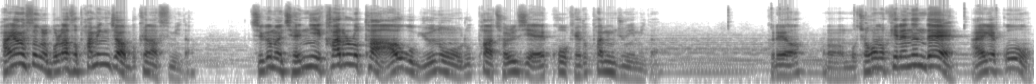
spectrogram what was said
방향성을 몰라서 파밍자와 묵혀놨습니다. 지금은 제니, 카를로타, 아우국, 유노, 루파, 절지, 에코 계속 파밍 중입니다. 그래요. 어, 뭐 적어놓긴 했는데 알겠고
